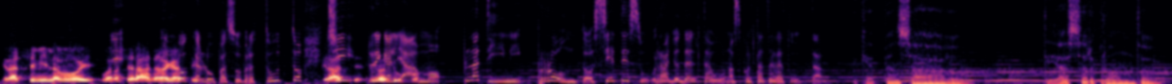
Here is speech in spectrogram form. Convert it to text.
Grazie mille a voi, buona E serata in ragazzi. bocca al lupo soprattutto. Grazie, Ci regaliamo Platini pronto. Siete su Radio Delta 1, ascoltatela tutta. E che pensavo di essere pronto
